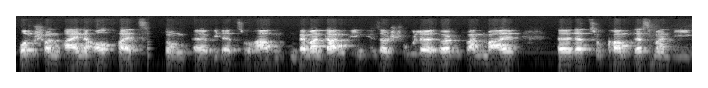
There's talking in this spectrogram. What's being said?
um schon eine Aufheizung äh, wieder zu haben. Und wenn man dann wie in dieser Schule irgendwann mal äh, dazu kommt, dass man die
